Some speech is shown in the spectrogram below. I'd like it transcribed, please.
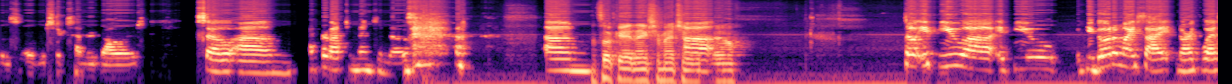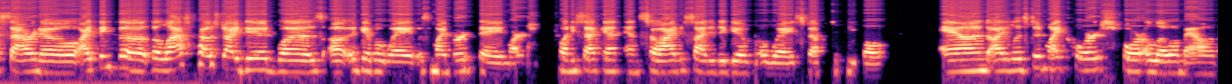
was over six hundred dollars. So um, I forgot to mention those. um, That's okay. Thanks for mentioning uh, it now. So if you uh, if you if you go to my site Northwest Sourdough, I think the the last post I did was uh, a giveaway. It was my birthday, March 22nd. And so I decided to give away stuff to people. And I listed my course for a low amount,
